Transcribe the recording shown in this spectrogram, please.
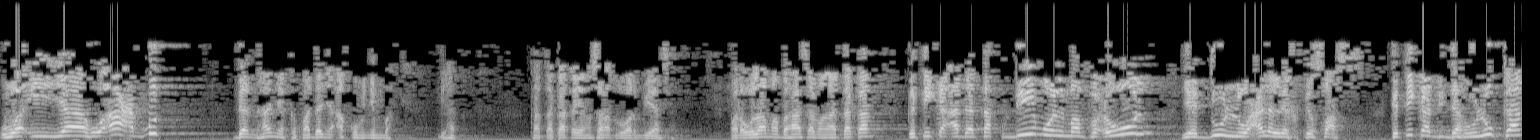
Wa iyyahu a'bud dan hanya kepadanya aku menyembah. Lihat kata-kata yang sangat luar biasa. Para ulama bahasa mengatakan ketika ada takdimul maf'ul ya dulu ala ikhtisas. Ketika didahulukan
